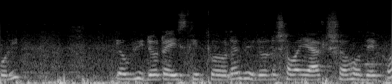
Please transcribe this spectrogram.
করি। কেউ ভিডিওটা স্কিপ করো না, ভিডিওটা সবাই একসহ দেখো।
